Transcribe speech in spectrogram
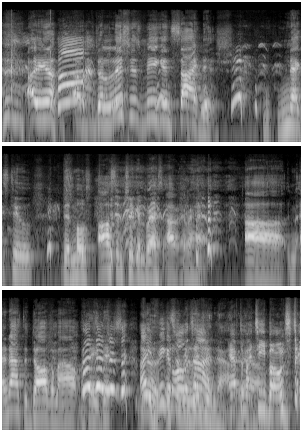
I mean, a, a delicious vegan side dish next to the most awesome chicken breast I've ever had. Uh, and not to dog them out, but they, they, just, I eat vegan it's a all the religion time now, after my know? T-bone steak.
